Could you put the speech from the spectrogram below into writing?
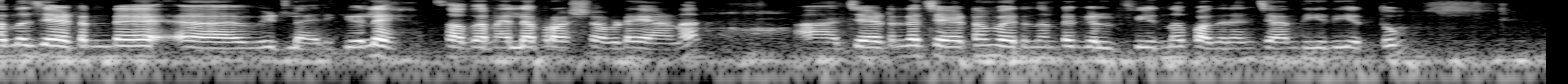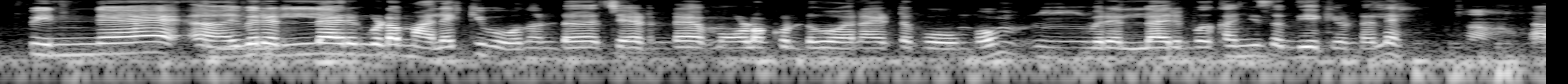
അന്ന് ചേട്ടന്റെ വീട്ടിലായിരിക്കും അല്ലേ? സാധാരണ എല്ലാ പ്രാവശ്യം അവിടെയാണ്. ചേട്ടന്റെ ചേട്ടൻ വരുന്നുണ്ട് ഗൾഫിൽ നിന്ന് പതിനഞ്ചാം തീയതി എത്തും. പിന്നെ ഇവരെല്ലാവരും ഇവരെല്ലാരും കൂടെ മലയ്ക്ക് പോകുന്നുണ്ട്. ചേട്ടന്റെ മോളെ കൊണ്ടുപോകാനായിട്ട് പോകുമ്പം ഇവരെല്ലാവരും ഇവരെല്ലാരും കഞ്ഞി സദ്യയൊക്കെ ഉണ്ടല്ലേ? ആ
